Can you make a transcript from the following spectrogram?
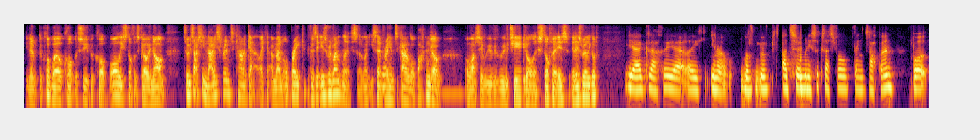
you know the Club World Cup, the Super Cup, all these stuff that's going on. So it's actually nice for him to kind of get like a mental break because it is relentless, and like you said, for him to kind of look back and go, oh, actually we've we've achieved all this stuff. It is it is really good. Yeah, exactly. Yeah, like you know, we've we've had so many successful things happen, but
